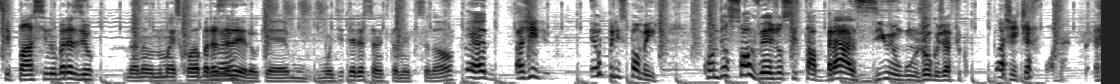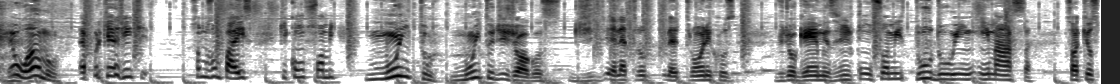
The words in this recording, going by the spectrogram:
se passe no Brasil, na- numa escola brasileira, o que é mu- muito interessante também, por sinal. É, a gente. Eu principalmente. Quando eu só vejo citar Brasil em algum jogo, eu já fico. A gente é foda. Eu amo. É porque a gente. Somos um país que consome muito, muito de jogos, de eletro- eletrônicos, videogames, a gente consome tudo em, em massa. Só que os-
